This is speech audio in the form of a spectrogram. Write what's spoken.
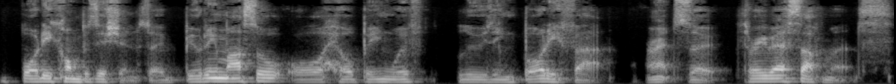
body composition. So building muscle or helping with losing body fat. Right. So three best supplements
